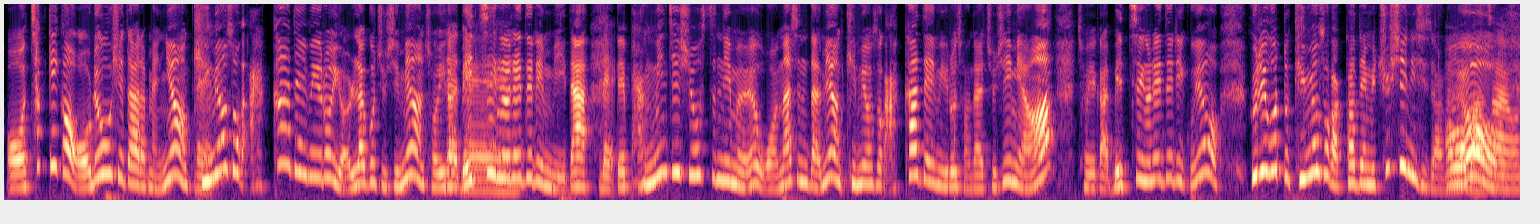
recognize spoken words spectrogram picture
어, 찾기가 어려우시다면요. 네. 김효석 아카데미로 연락을 주시면 저희가 네네. 매칭을 해드립니다. 네. 네, 박민지 쇼호스님을 원하 신다면 김효석 아카데미로 전화 주시면 저희가 매칭을 해드리고요. 그리고 또 김효석 아카데미 출신이시잖아요. 어, 맞아요.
